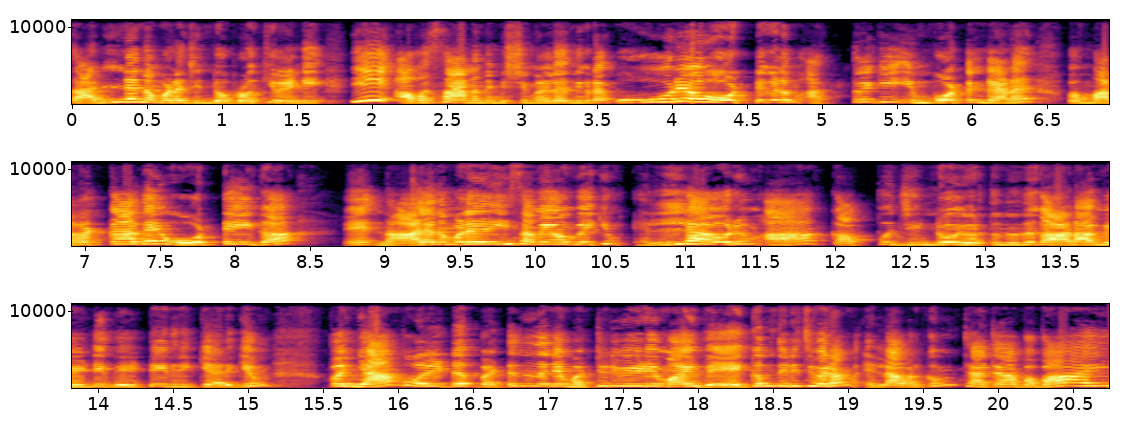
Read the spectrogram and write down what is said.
തന്നെ നമ്മുടെ ജിൻഡോ ബ്രോയ്ക്ക് വേണ്ടി ഈ അവസാന നിമിഷങ്ങളിൽ നിങ്ങളുടെ ഓരോ വോട്ടുകളും അത്രയ്ക്ക് ഇമ്പോർട്ടന്റ് ആണ്. അപ്പൊ മറക്കാതെ വോട്ട് ചെയ്യുക. ഏ, നാളെ നമ്മൾ ഈ സമയമാകുമ്പോഴേക്കും എല്ലാവരും ആ കപ്പ് ജിൻഡോ ഉയർത്തുന്നത് കാണാൻ വേണ്ടി വെയിറ്റ് ചെയ്തിരിക്കുകയായിരിക്കും. അപ്പൊ ഞാൻ പോയിട്ട് പെട്ടെന്ന് തന്നെ മറ്റൊരു വീഡിയോയുമായി വേഗം തിരിച്ചു വരാം. എല്ലാവർക്കും ടാറ്റാ ബബായ്.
